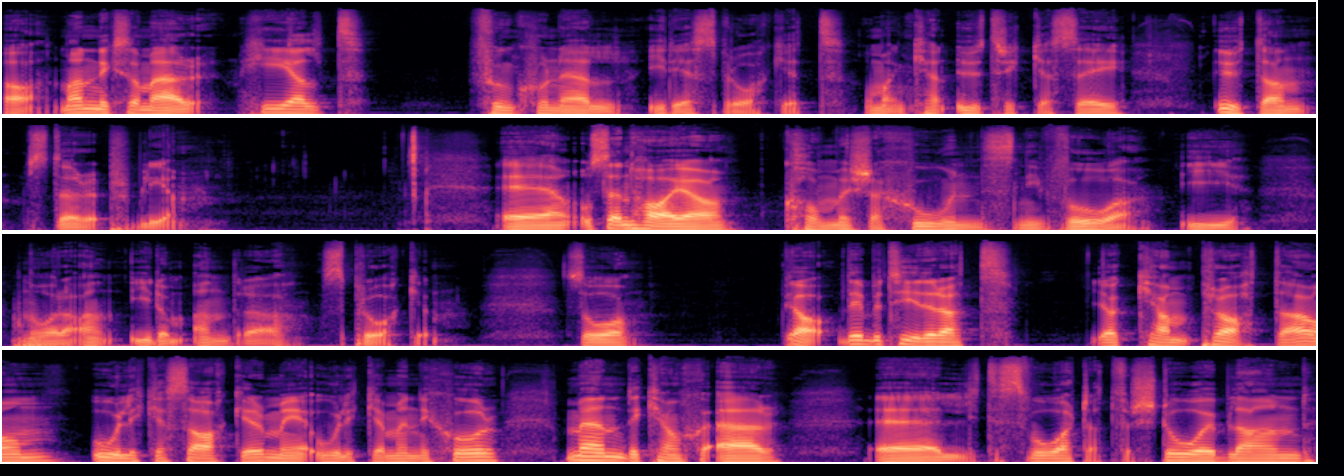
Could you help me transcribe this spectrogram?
Ja, man liksom är helt funktionell i det språket och man kan uttrycka sig utan större problem. Eh, Och sen har jag konversationsnivå i, några, i de andra språken. Så, ja, det betyder att jag kan prata om olika saker med olika människor Men det kanske är eh, lite svårt att förstå ibland.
